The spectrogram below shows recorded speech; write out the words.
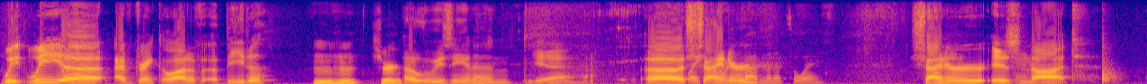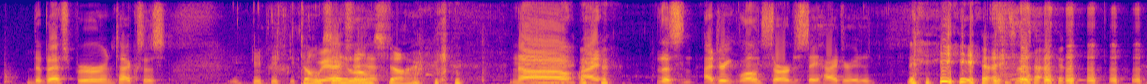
We we uh, I've drank a lot of Abita Mm-hmm. Sure. out of Louisiana and Yeah. uh, Like Shiner. 45 minutes away. Shiner is not the best brewer in Texas. Don't we say actually Lone have- Star. No, I listen. I drink Lone Star to stay hydrated. yeah.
